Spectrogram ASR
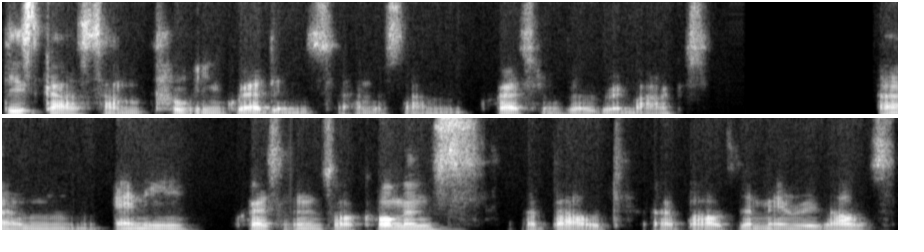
discuss some proof ingredients and some questions or remarks. Um, any questions or comments about about the main results?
